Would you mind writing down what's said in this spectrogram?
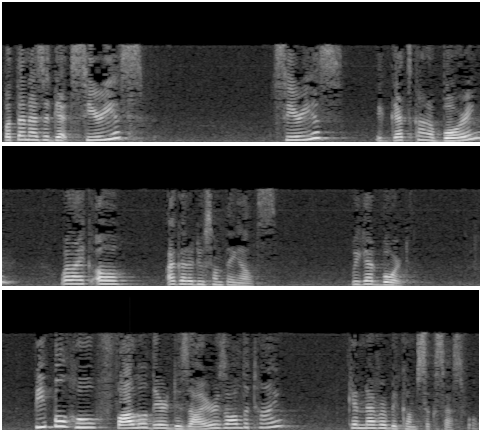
But then as it gets serious, serious, it gets kind of boring. We're like, oh, I gotta do something else. We get bored. People who follow their desires all the time can never become successful.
